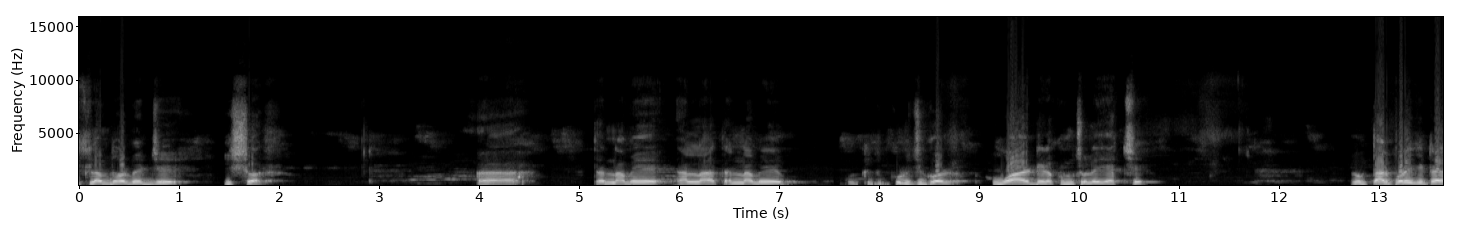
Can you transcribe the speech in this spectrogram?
ইসলাম ধর্মের যে ঈশ্বর তার নামে আল্লাহ, তার নামে কুরুচিকর ওয়ার্ড এরকম চলে যাচ্ছে। এবং তারপরে যেটা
